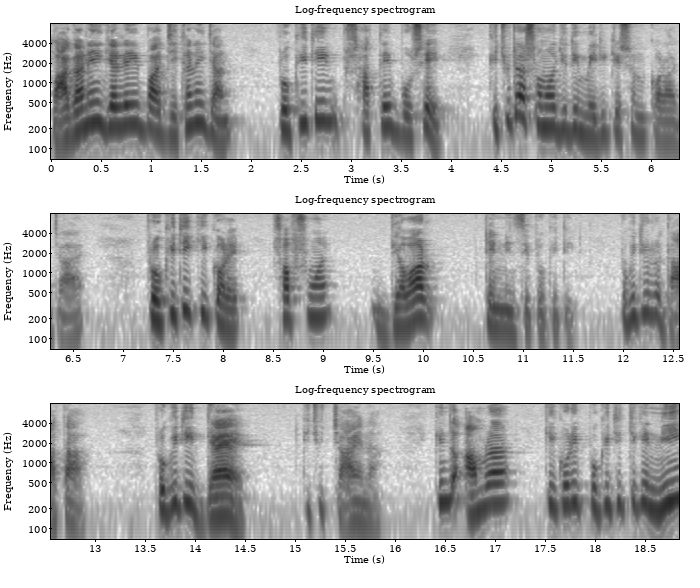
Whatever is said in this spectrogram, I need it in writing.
বাগানে গেলে বা যেখানেই যান প্রকৃতির সাথে বসে কিছুটা সময় যদি মেডিটেশন করা যায় প্রকৃতি কি করে? সব সময় দেওয়ার টেন্ডেন্সি প্রকৃতির। প্রকৃতি হলো দাতা। প্রকৃতি দেয় কিছু চায় না। কিন্তু আমরা কি করি? প্রকৃতির থেকে নিই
